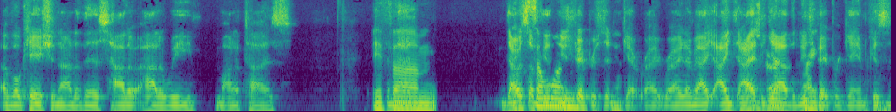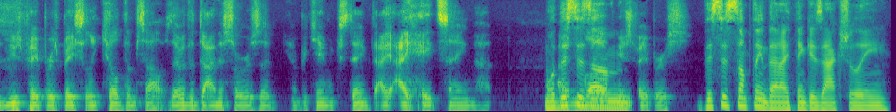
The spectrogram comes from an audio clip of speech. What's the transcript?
a vocation out of this? How do how do we monetize? If um that was something someone, newspapers didn't get right, right? I mean, I, I, I had to get out of the newspaper right. game because the newspapers basically killed themselves. They were the dinosaurs that you know, became extinct. I, I hate saying that. Well, this I is um newspapers. This is something that I think is actually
